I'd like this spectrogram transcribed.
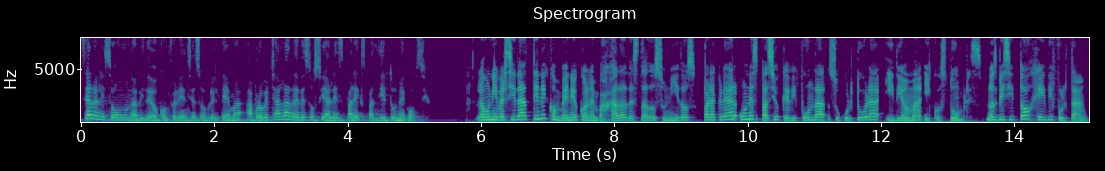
se realizó una videoconferencia sobre el tema Aprovechar las redes sociales para expandir tu negocio. La universidad tiene convenio con la Embajada de Estados Unidos para crear un espacio que difunda su cultura, idioma y costumbres. Nos visitó Heidi Fultán,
